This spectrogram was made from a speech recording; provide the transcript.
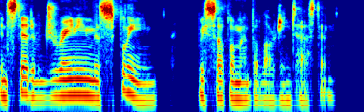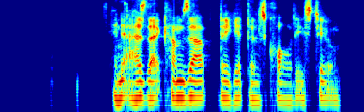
Instead of draining the spleen, we supplement the large intestine. And as that comes up, they get those qualities too.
